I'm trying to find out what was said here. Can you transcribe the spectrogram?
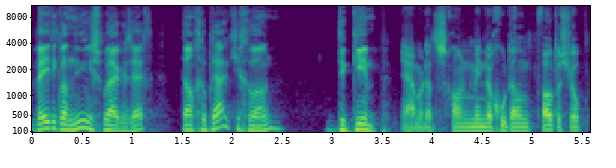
weet ik wat een Linux-gebruiker zegt. Dan gebruik je gewoon de GIMP. Ja, maar dat is gewoon minder goed dan Photoshop.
